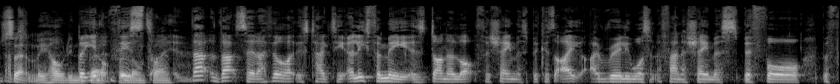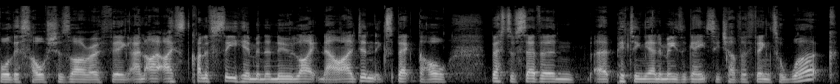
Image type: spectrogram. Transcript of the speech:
certainly holding the But you know, belt for a long this, time. that that said, I feel like this tag team, at least for me, has done a lot for Sheamus because I, I really wasn't a fan of Sheamus before before this whole Cesaro thing, and I kind of see him in a new light now. I didn't expect the whole best of seven uh, pitting the enemies against each other thing to work.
